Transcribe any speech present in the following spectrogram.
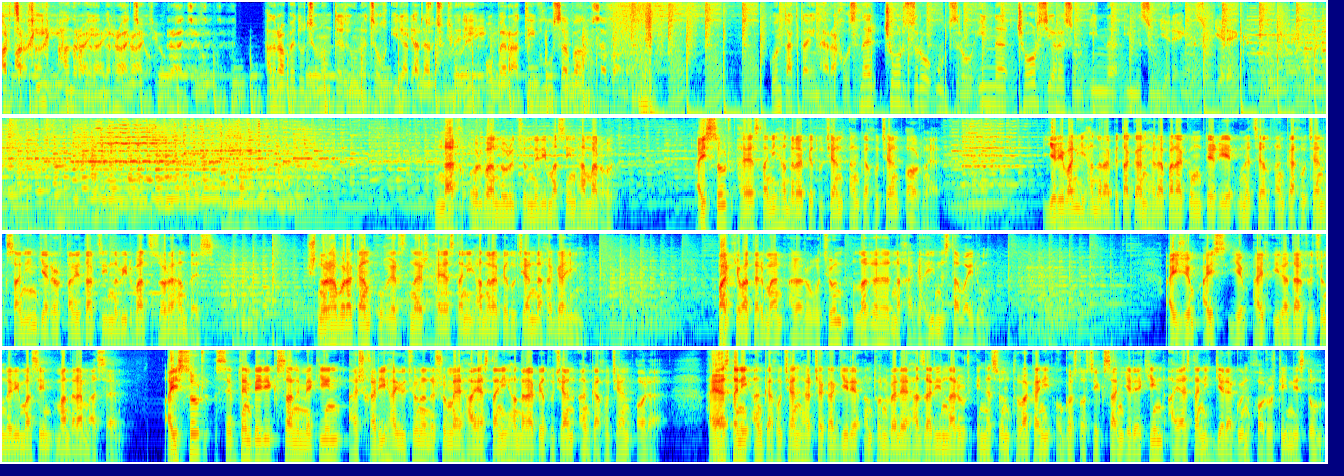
Արցախի հանրային ռադիո, ռադիո։ Հանրապետությունում տեղի ունեցող իրադարձությունների օպերատիվ լուսաբանում։ Կոնտակտային հեռախոսներ 40809 43993։ 93 Նախ օրվանորությունների մասին համարոտ։ Այսօր Հայաստանի Հանրապետության անկախության օրն է։ Երևանի Հանրապետական հրապարակում տեղի է ունեցել անկախության 25-րդ տարեդարձին նվիրված զորահանդես։ Շնորհավորական ուղերձներ Հայաստանի Հանրապետության նախագահին։ Պարգևատրման արարողություն ԼՂՀ նախագահի նստավայրում։ Այժմ այս եւ այլ իրադարձությունների մասին մանրամասը։ Այսօր սեպտեմբերի 21-ին աշխարհի հայությունը նշում է Հայաստանի Հանրապետության անկախության օրը։ Հայաստանի անկախության հռչակագիրը ընդունվել է 1990 թվականի օգոստոսի 23-ին Հայաստանի Գերագույն խորհրդի նիստում։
